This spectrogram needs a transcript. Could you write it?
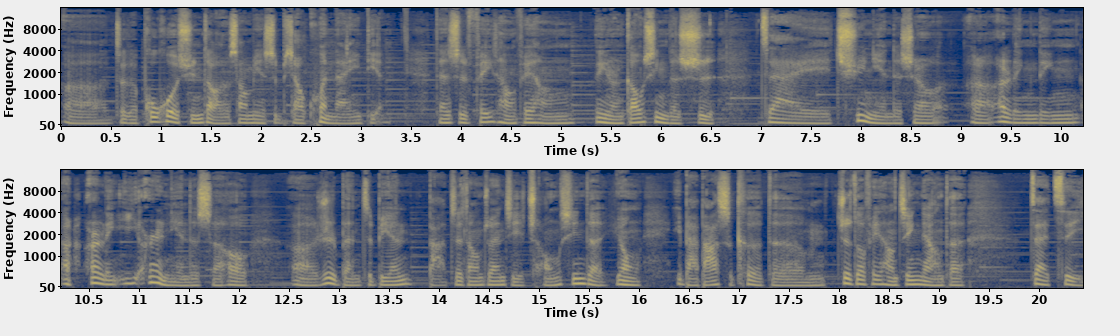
呃这个铺货寻找的上面是比较困难一点。但是非常非常令人高兴的是，在去年的时候，呃，二零零二二零一二年的时候，呃，日本这边把这张专辑重新的用一百八十克的制作非常精良的，再次以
